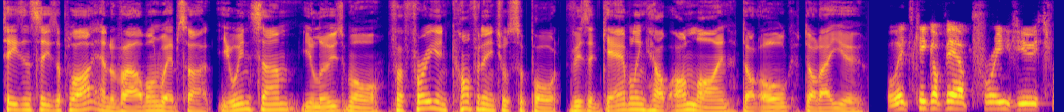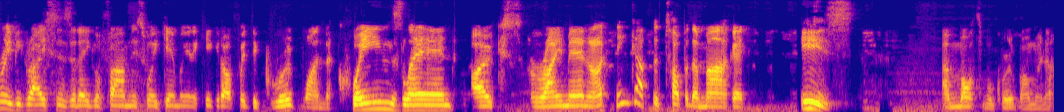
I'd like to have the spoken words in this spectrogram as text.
T's and C's apply and available on website. You win some, you lose more. For free and confidential support, visit gamblinghelponline.org.au. Well, let's kick off our preview. Three big races at Eagle Farm this weekend. We're going to kick it off with the Group 1, the Queensland Oaks Rayman. And I think up the top of the market is a multiple Group 1 winner.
